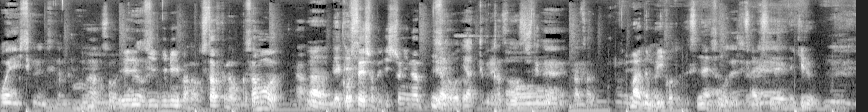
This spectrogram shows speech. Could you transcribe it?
応援してくれるんですけど、まあその AG リーバーのスタッフの方も、エコステーションで一緒になってやってくれる。活動してくまあでもいいことですね。そうですよね。再生できる。うん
